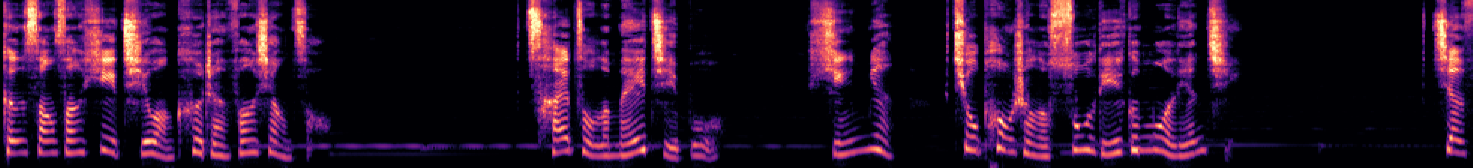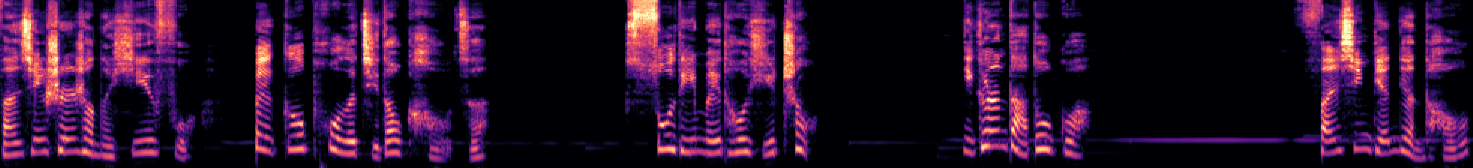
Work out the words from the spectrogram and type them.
跟桑桑一起往客栈方向走，才走了没几步，迎面就碰上了苏黎跟莫连锦。见繁星身上的衣服被割破了几道口子，苏黎眉头一皱：“你跟人打斗过？”繁星点点头，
